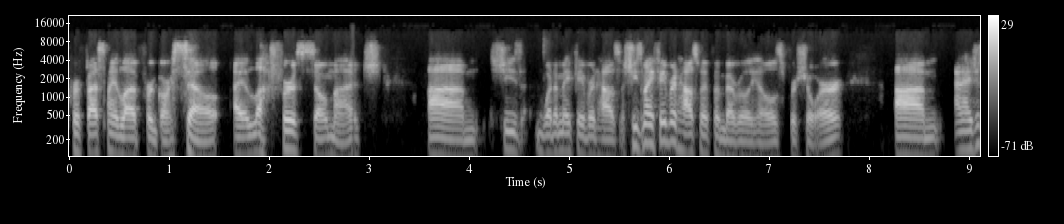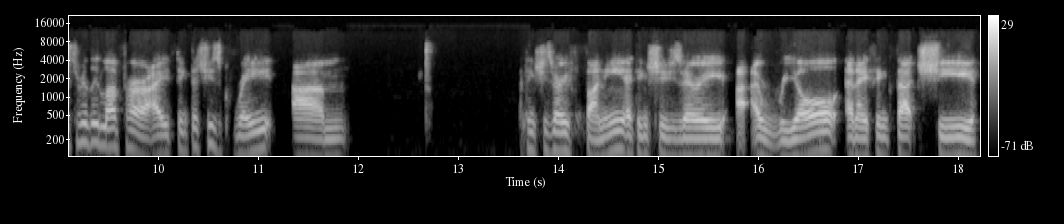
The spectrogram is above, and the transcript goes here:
profess my love for Garcelle. I love her so much. Um, she's one of my favorite house. She's my favorite housewife in Beverly Hills for sure. Um, and I just really love her. I think that she's great. Um, I think she's very funny. I think she's very uh, real, and I think that she.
